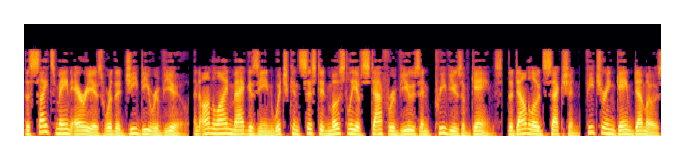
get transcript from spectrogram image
The site's main areas were the GD Review, an online magazine which consisted mostly of staff reviews and previews of games, the Downloads section, featuring game demos,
